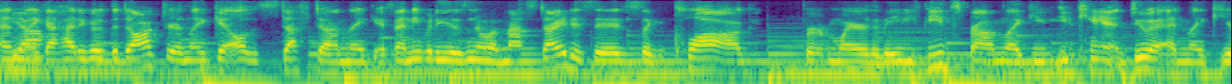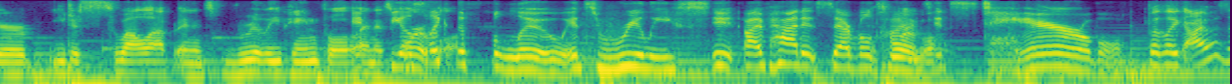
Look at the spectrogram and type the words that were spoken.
and Yeah. like I had to go to the doctor and like get all this stuff done. Like if anybody doesn't know what mastitis is, it's like a clog from where the baby feeds from. Like you, you can't do it and like you're you just swell up and it's really painful it and it's feels horrible. like the flu. It's really. It, I've had it several It's times. horrible. It's terrible. but like I was,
